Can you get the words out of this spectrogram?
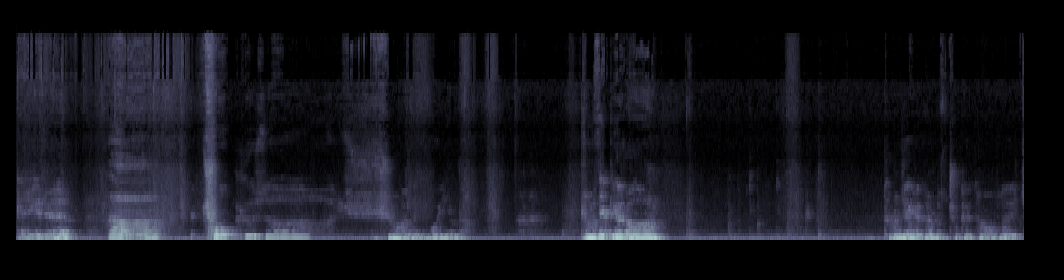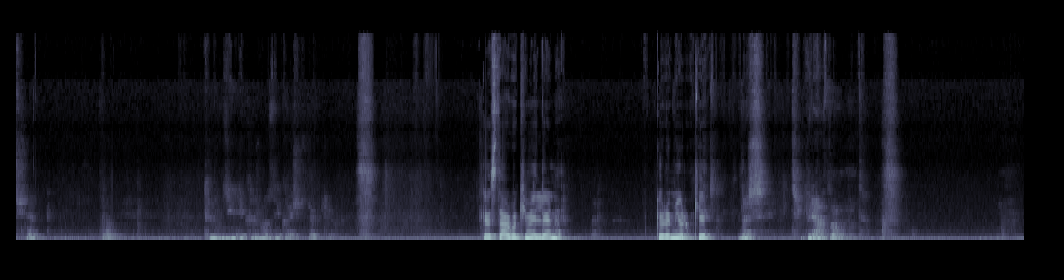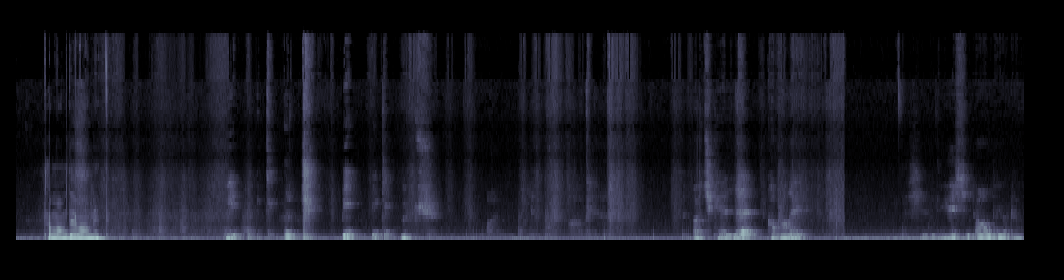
Geliyorum. Ah, Çok güzel. Şunları bir boyayayım da. Kırmızı yapıyorum. Turuncu ile kırmızı çok yakın olduğu için turuncu ile kırmızıyı karıştırabiliyorum. Göster bakayım ellerini. Göremiyorum ki. Dur. Biraz olmadı. Tamam devam et. Bir, iki, üç. Bir, iki, üç. Açık elle, kapalı el. Şimdi yeşil alıyorum.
